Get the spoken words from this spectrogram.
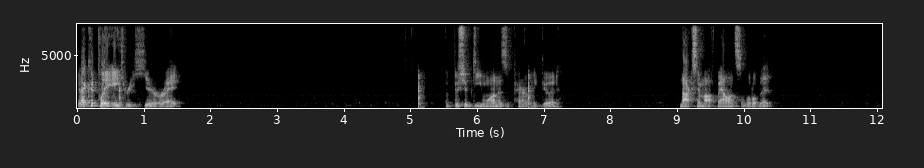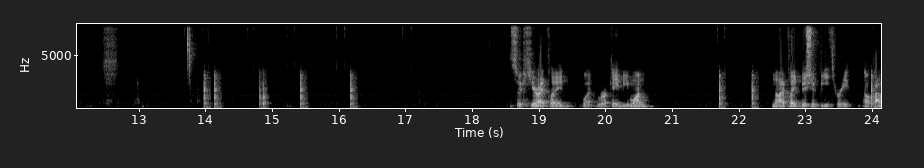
mean, I could play a3 here, right? But bishop d1 is apparently good. Knocks him off balance a little bit. So here I played, what, rook a b1? No, I played bishop b3. Okay.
